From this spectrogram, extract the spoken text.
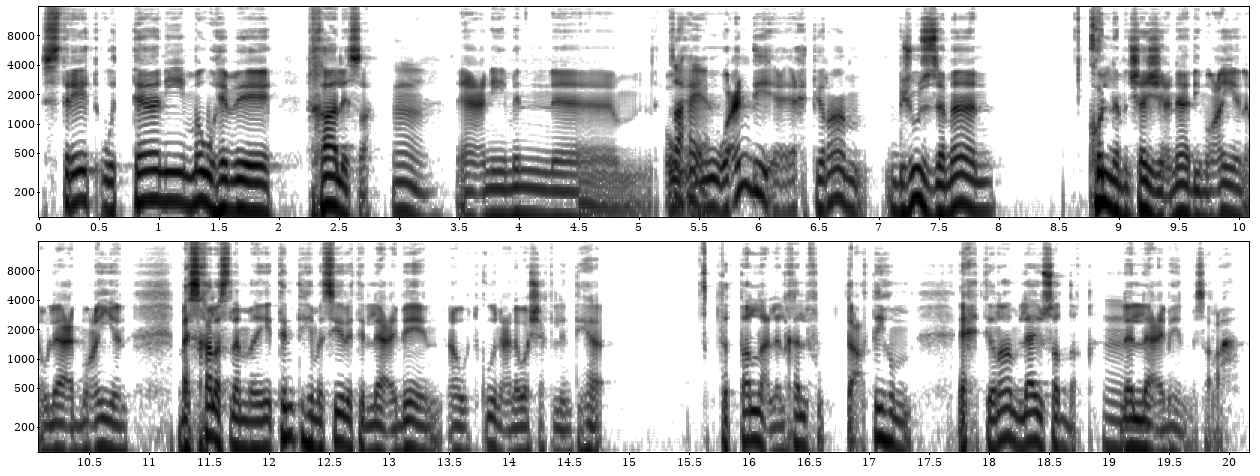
ستريت والتاني موهبة خالصة. مم. يعني من و- صحيح. وعندي احترام بجوز زمان. كلنا بنشجع نادي معين أو لاعب معين. بس خلص لما تنتهي مسيرة اللاعبين أو تكون على وشك الانتهاء. بتطلع للخلف وبتعطيهم احترام لا يصدق. للاعبين بصراحة.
